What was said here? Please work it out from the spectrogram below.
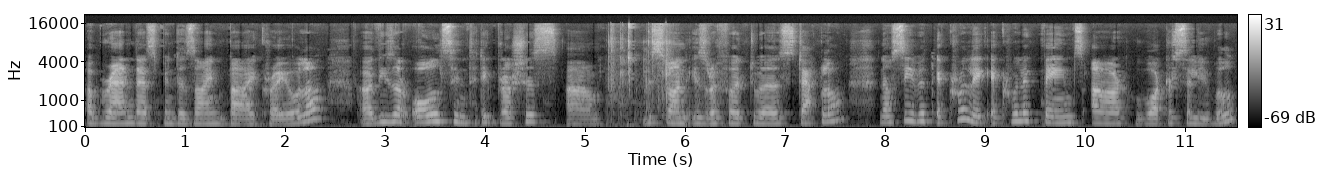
a brand that's been designed by Crayola. Uh, these are all synthetic brushes. Um, this one is referred to as Taklon. Now see with acrylic, acrylic paints are water soluble.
